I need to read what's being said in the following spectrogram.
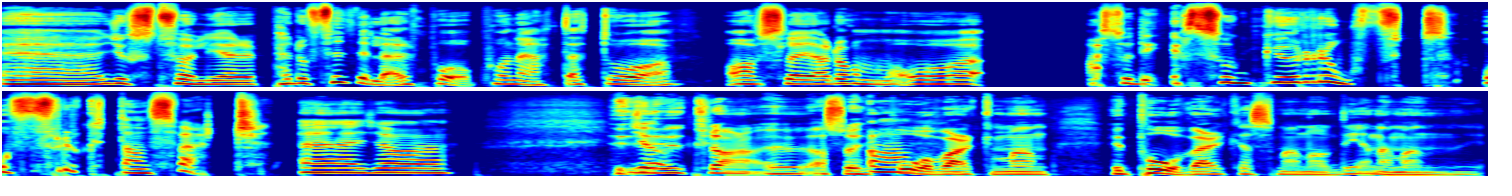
eh, just följer pedofiler på, på nätet och avslöjar dem. Och, alltså det är så grovt och fruktansvärt. Eh, jag, Hur, Ja. hur, hur- alltså, hur, Ja. påverkar man, hur påverkas man av det när man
